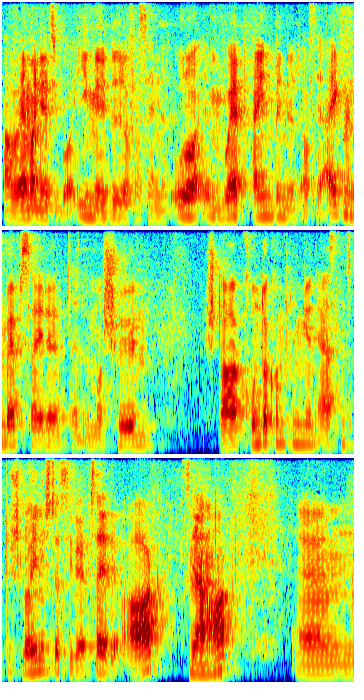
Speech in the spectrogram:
Aber wenn man jetzt über E-Mail Bilder versendet oder im Web einbindet auf der eigenen Webseite, dann immer schön stark runterkomprimieren. Erstens beschleunigt das die Webseite arg, sehr Mhm. arg, ähm,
